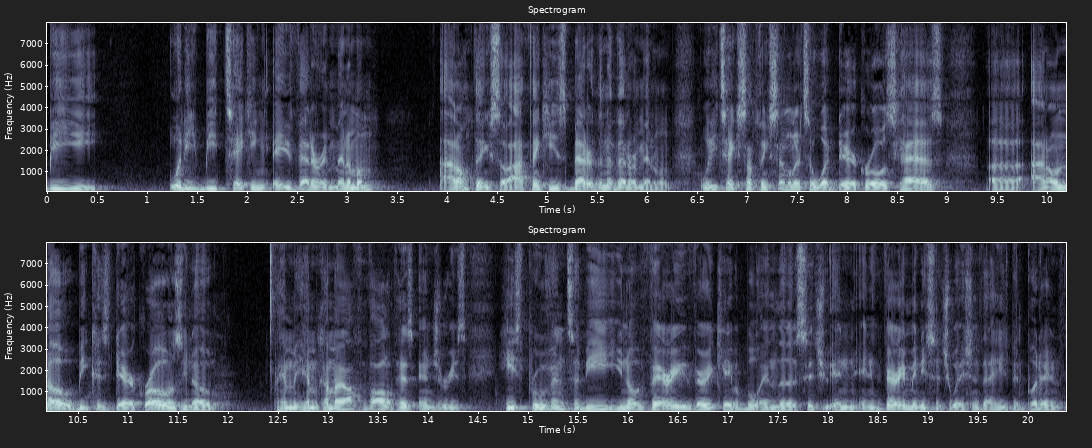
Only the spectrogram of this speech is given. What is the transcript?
be would he be taking a veteran minimum? I don't think so. I think he's better than a veteran minimum. Would he take something similar to what Derrick Rose has? Uh, I don't know because Derrick Rose, you know, him him coming off of all of his injuries, he's proven to be you know very very capable in the situ in in very many situations that he's been put in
